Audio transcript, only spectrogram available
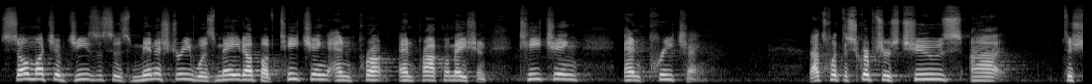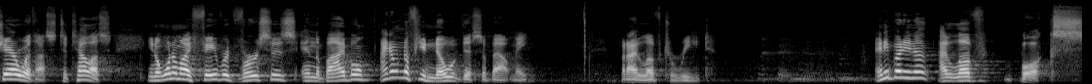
So much of Jesus' ministry was made up of teaching and, pro- and proclamation, teaching and preaching. That's what the scriptures choose uh, to share with us, to tell us. You know, one of my favorite verses in the Bible, I don't know if you know this about me, but I love to read. Anybody know? I love books.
